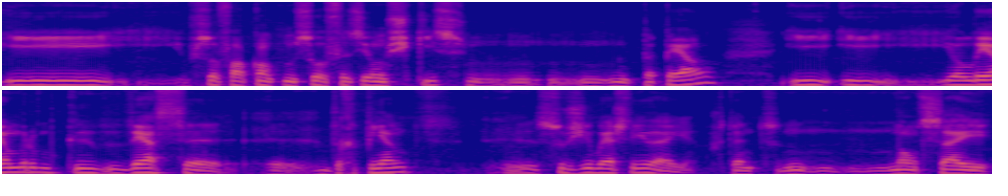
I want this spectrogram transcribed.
e, o professor Falcão começou a fazer uns esquiços no, no papel e, e eu lembro-me que dessa, eh, de repente, eh, surgiu esta ideia. Portanto, não sei,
